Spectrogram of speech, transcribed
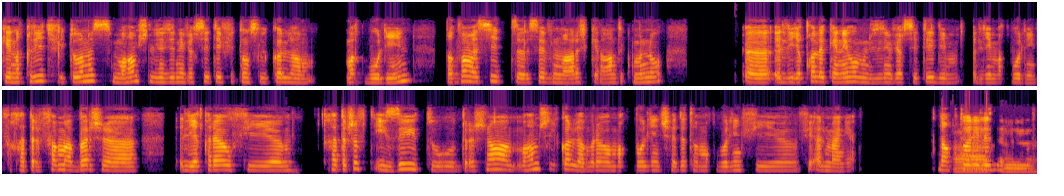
كان قريت في تونس ما همش les universités في تونس الكلهم مقبولين. donc فما site سيفن ما نعرفش كان عندك منه. آه، اللي يقول لك إنهم ليزونيفرسيتي اللي مقبولين. فخاطر فما برشا اللي يقراو في خاطر شفت إيزيت ودرا شنو ما همش الكلهم راهو مقبولين شهادتهم مقبولين في في ألمانيا. دونك تولي آه لازم ال...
